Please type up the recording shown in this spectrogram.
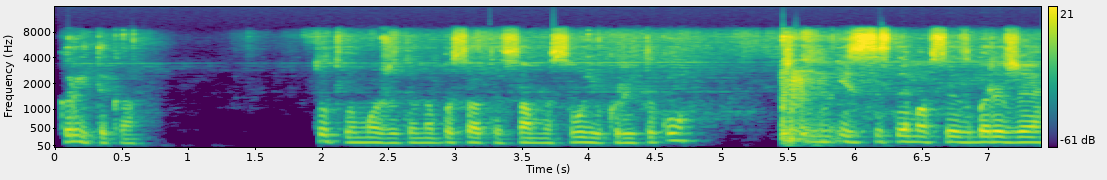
Критика. Тут ви можете написати саме свою критику, і система все збереже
